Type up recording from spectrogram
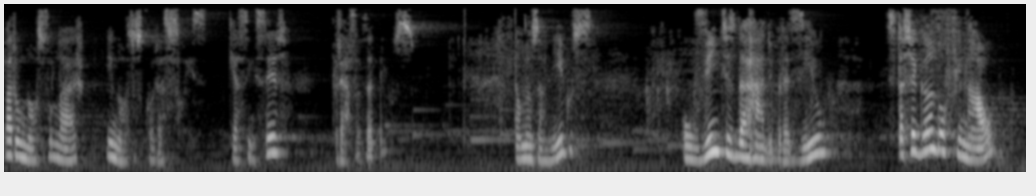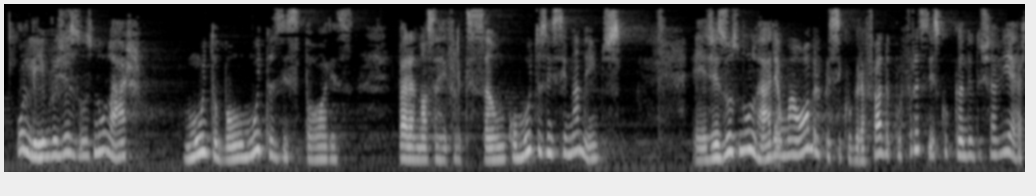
para o nosso lar e nossos corações. Que assim seja, graças a Deus. Então, meus amigos, ouvintes da Rádio Brasil, está chegando ao final o livro Jesus no Lar. Muito bom, muitas histórias para nossa reflexão, com muitos ensinamentos. É, Jesus no Lar é uma obra psicografada por Francisco Cândido Xavier,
